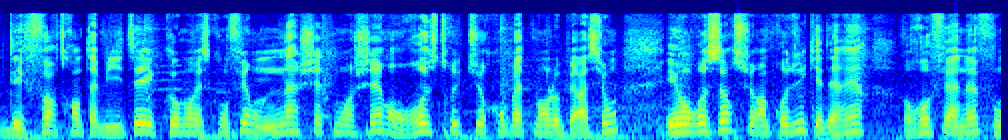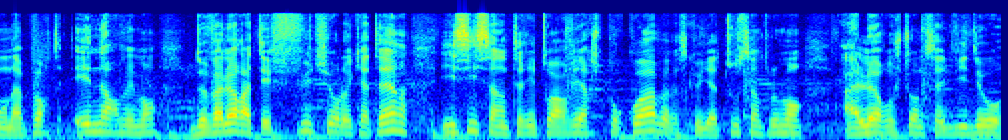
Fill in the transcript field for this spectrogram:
des fortes rentabilités. Et comment est-ce qu'on fait On achète moins cher, on restructure complètement l'opération et on ressort sur un produit qui est derrière refait à neuf où on apporte énormément de valeur à tes futurs locataires. Ici, c'est un territoire vierge. Pourquoi? Bah, Parce qu'il y a tout simplement, à l'heure où je tourne cette vidéo,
